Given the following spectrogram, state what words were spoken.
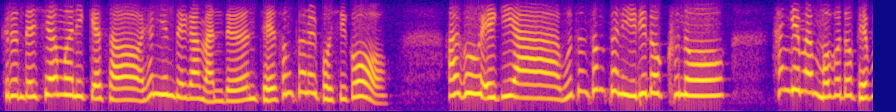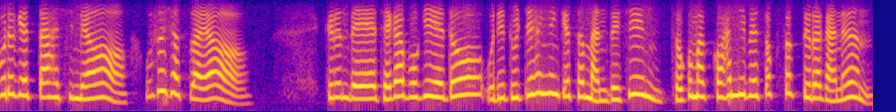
그런데 시어머니께서 형님들과 만든 제 송편을 보시고 아구 애기야 무슨 송편이 이리도 크노 한 개만 먹어도 배부르겠다 하시며 웃으셨어요. 그런데 제가 보기에도 우리 둘째 형님께서 만드신 조그맣고 한 입에 쏙쏙 들어가는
